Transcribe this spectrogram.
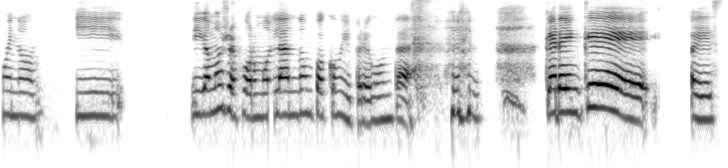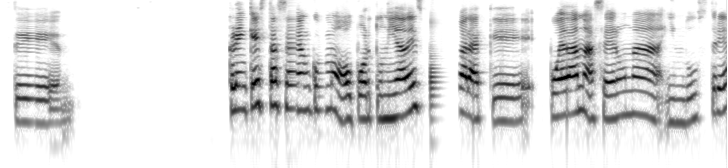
Bueno, y digamos reformulando un poco mi pregunta, ¿creen que este ¿Creen que estas sean como oportunidades para que puedan hacer una industria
